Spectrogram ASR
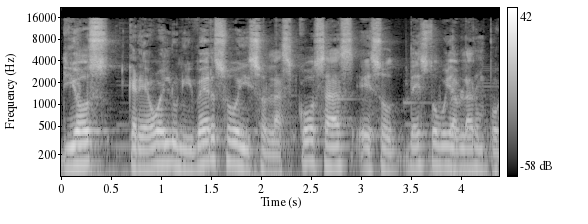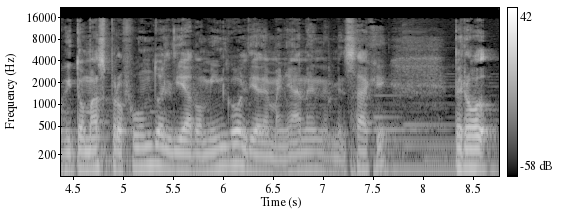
Dios creó el universo, hizo las cosas, eso de esto voy a hablar un poquito más profundo el día domingo, el día de mañana en el mensaje pero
